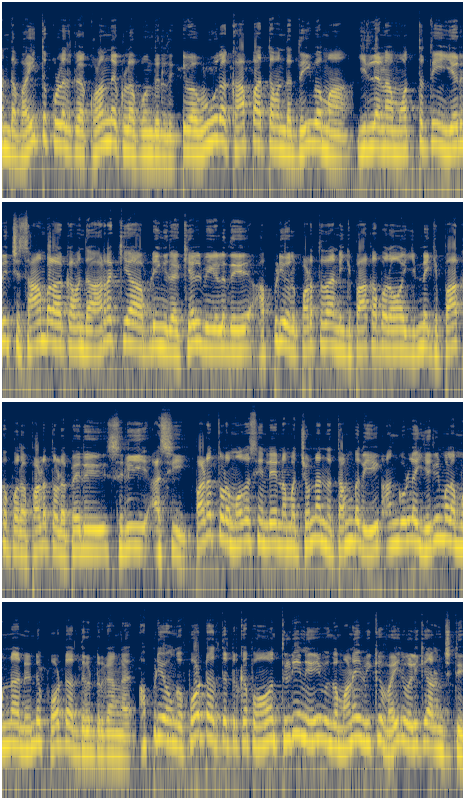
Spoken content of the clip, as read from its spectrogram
அந்த வயிற்றுக்குள்ள இருக்கிற குழந்தைக்குள்ள பூந்துருது. இவ ஊரை காப்பாற்ற வந்த தெய்வமா? இல்ல நான் மொத்தத்தையும் எரிச்சு சாம்பலாக்க வந்த அரக்கியா அப்படிங்கிற கேள்வி எழுது. அப்படி ஒரு படத்தை தான் இன்னைக்கு பார்க்க போறோம். இன்னைக்கு பார்க்க போற படத்தோட பேரு ஸ்ரீ அசி. படத்தோட முத சீன்லேயே நம்ம சொன்ன அந்த தம்பதி அங்குள்ள எரிமலை முன்னாடி நின்று போட்டோ எடுத்துக்கிட்டு இருக்காங்க. அப்படி அவங்க போட்டோ எடுத்துட்டு இருக்கப்போ திடீர்னு இவங்க மனைவிக்கு வயிறு வலிக்க ஆரம்பிச்சிட்டு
